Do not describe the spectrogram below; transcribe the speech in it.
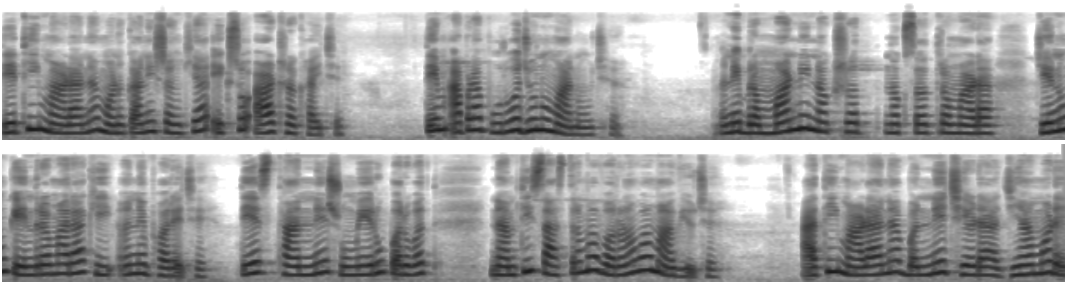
તેથી માળાના મણકાની સંખ્યા એકસો આઠ રખાય છે. તેમ આપણા પૂર્વજોનું માનવું છે. અને બ્રહ્માંડની નક્ષત્ર નક્ષત્રમાળા જેનું કેન્દ્રમાં રાખી અને ફરે છે. તે સ્થાનને સુમેરુ પર્વત નામથી શાસ્ત્રમાં વર્ણવવામાં આવ્યું છે. આથી માળાના બંને છેડા જ્યાં મળે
